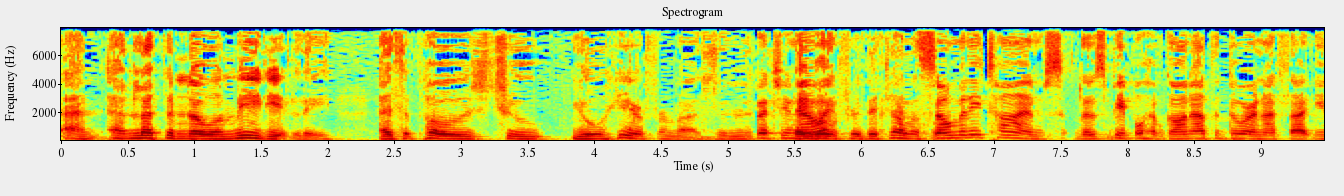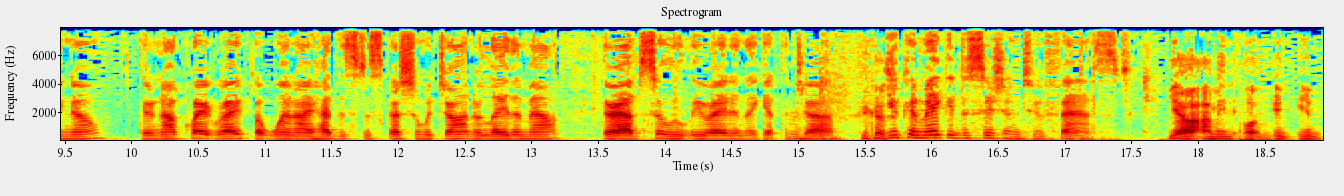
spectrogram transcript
and, and let them know immediately, as opposed to, you'll hear from us, and But you they know, wait for the telephone. So many times, those people have gone out the door, and I thought, you know, they're not quite right. But when I had this discussion with John or lay them out, they're absolutely right, and they get the job. Because- you can make a decision too fast. Yeah, I mean, uh, in, in,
